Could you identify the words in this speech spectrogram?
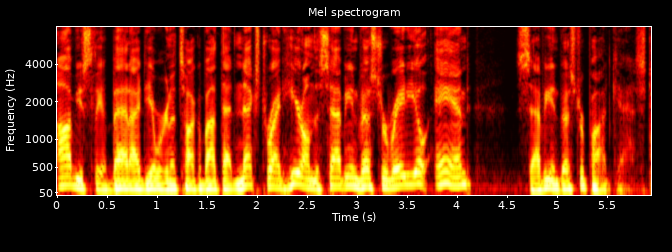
obviously a bad idea. We're going to talk about that next, right here on the Savvy Investor Radio and Savvy Investor Podcast.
